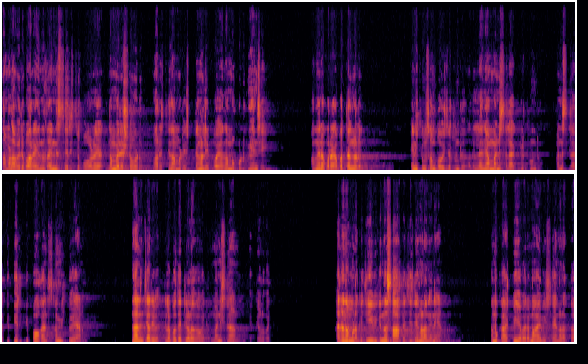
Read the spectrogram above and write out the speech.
നമ്മൾ അവർ പറയുന്നത് അനുസരിച്ച് പോയാൽ നമ്മൾ രക്ഷപ്പെടും. മറിച്ച് നമ്മുടെ ഇഷ്ടങ്ങളിൽ പോയാൽ നമ്മൾ കൊടുക്കുകയും ചെയ്യും. അങ്ങനെ കുറേ അബദ്ധങ്ങൾ എനിക്കും സംഭവിച്ചിട്ടുണ്ട്. അതെല്ലാം ഞാൻ മനസ്സിലാക്കിയിട്ടുണ്ട്. മനസ്സിലാക്കി തിരുത്തി പോകാൻ ശ്രമിക്കുകയാണ്. എന്നാലും ചില ചിലപ്പോൾ തെറ്റുകളൊക്കെ പറ്റും മനുഷ്യനാണ് തെറ്റുകൾ പറ്റും കാരണം നമ്മളൊക്കെ ജീവിക്കുന്ന സാഹചര്യങ്ങൾ അങ്ങനെയാണ്. നമുക്ക് ആത്മീയപരമായ വിഷയങ്ങളൊക്കെ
